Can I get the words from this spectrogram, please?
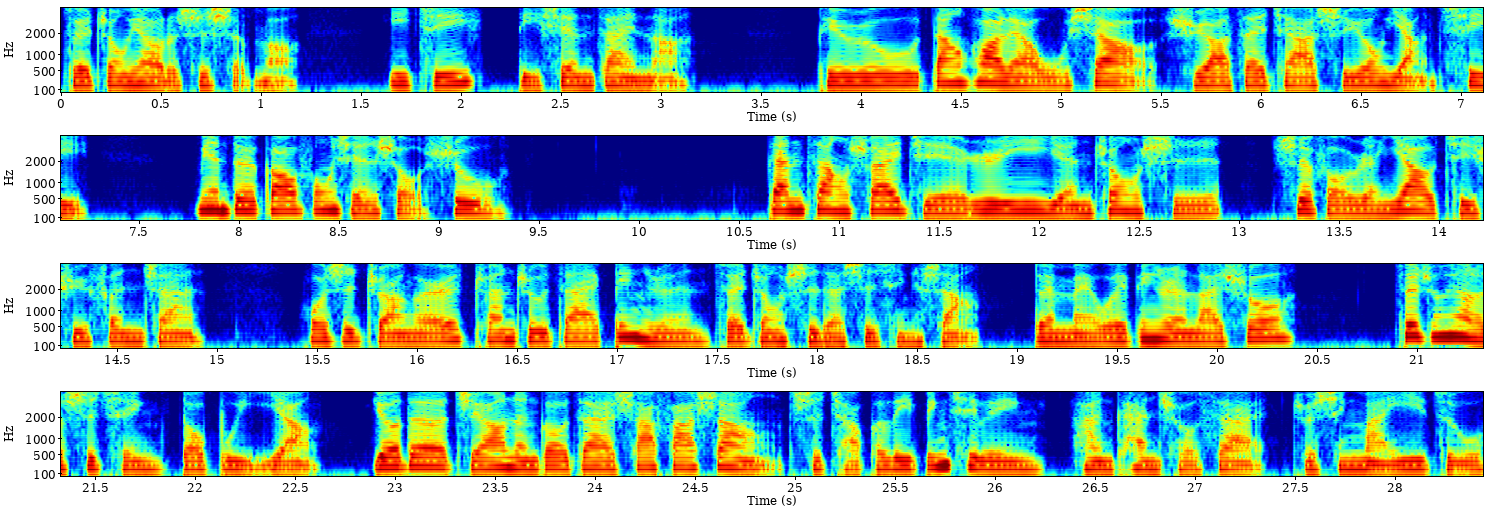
最重要的是什么，以及底线在哪。比如，当化疗无效，需要在家使用氧气；面对高风险手术，肝脏衰竭日益严重时，是否仍要继续奋战？或是转而专注在病人最重视的事情上。对每位病人来说，最重要的事情都不一样。有的只要能够在沙发上吃巧克力冰淇淋和看球赛就心满意足；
